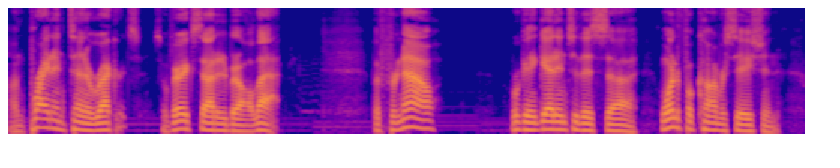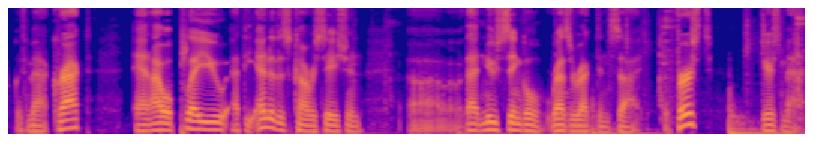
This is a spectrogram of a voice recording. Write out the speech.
on Bright Antenna Records. So very excited about all that. But for now, we're going to get into this uh, wonderful conversation with Matt Kracht, and I will play you at the end of this conversation uh, that new single, Resurrect Inside. But first, here's Matt.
